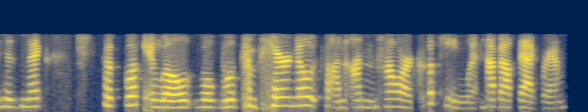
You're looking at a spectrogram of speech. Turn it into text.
his next cookbook, and we'll we'll we'll compare notes on on how our cooking went. How about that, Graham?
